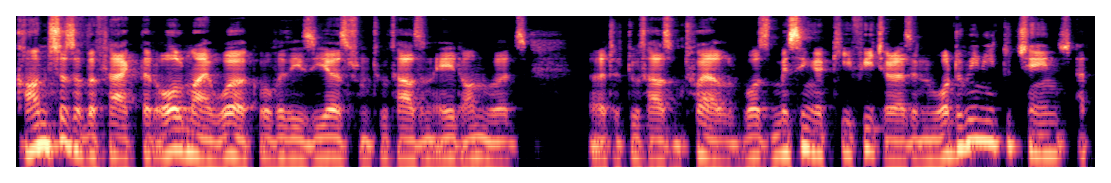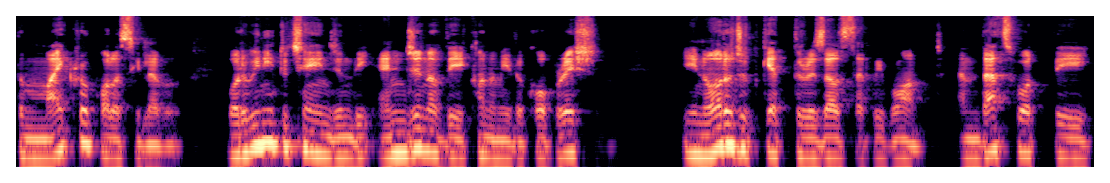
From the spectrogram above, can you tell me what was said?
conscious of the fact that all my work over these years from 2008 onwards uh, to 2012 was missing a key feature, as in what do we need to change at the micro policy level what do we need to change in the engine of the economy, the corporation, in order to get the results that we want? And that's what the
